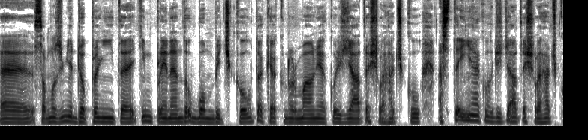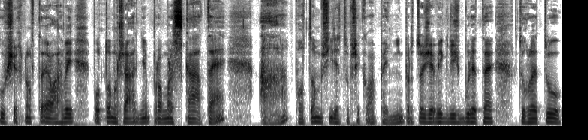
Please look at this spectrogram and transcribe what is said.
eh, samozřejmě doplníte tím plynem, tou bombičkou, tak jak normálně, jako když děláte šlehačku a stejně jako když děláte šlehačku, všechno v té lahvi potom řádně promrskáte a potom přijde to překvapení, protože vy, když budete tuhle tu,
